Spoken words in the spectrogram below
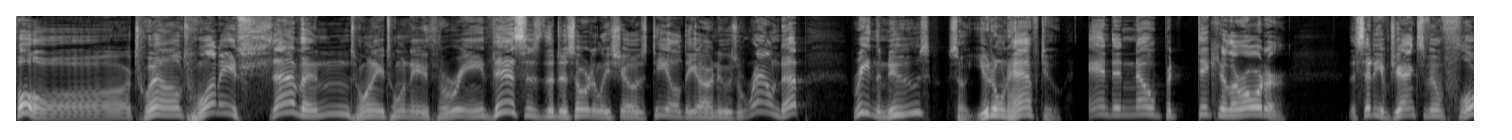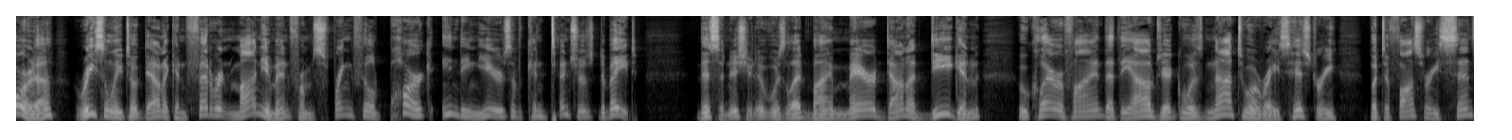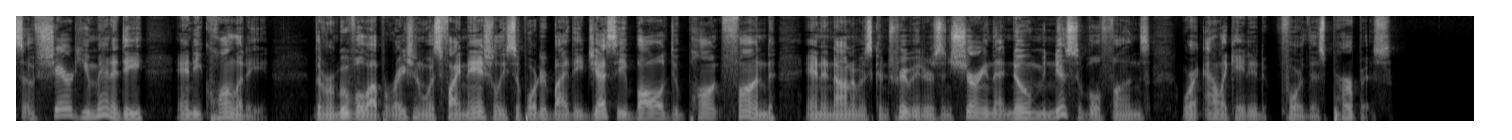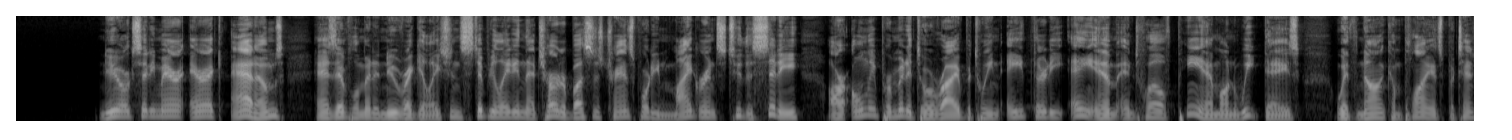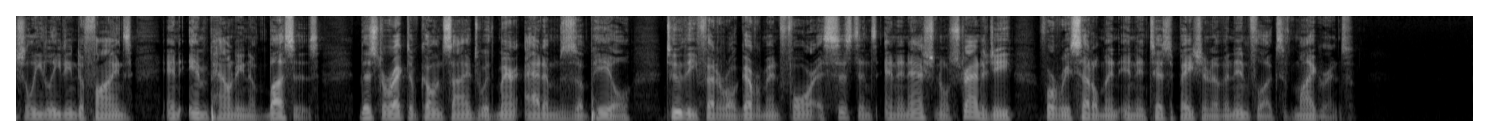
For 1227 2023, this is the Disorderly Show's TLDR News Roundup. Reading the news so you don't have to, and in no particular order. The city of Jacksonville, Florida, recently took down a Confederate monument from Springfield Park, ending years of contentious debate. This initiative was led by Mayor Donna Deegan, who clarified that the object was not to erase history, but to foster a sense of shared humanity and equality. The removal operation was financially supported by the Jesse Ball DuPont Fund and anonymous contributors, ensuring that no municipal funds were allocated for this purpose. New York City Mayor Eric Adams has implemented new regulations stipulating that charter buses transporting migrants to the city are only permitted to arrive between 8:30 a.m. and 12 p.m. on weekdays with non-compliance potentially leading to fines and impounding of buses. This directive coincides with Mayor Adams' appeal to the federal government for assistance and a national strategy for resettlement in anticipation of an influx of migrants.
